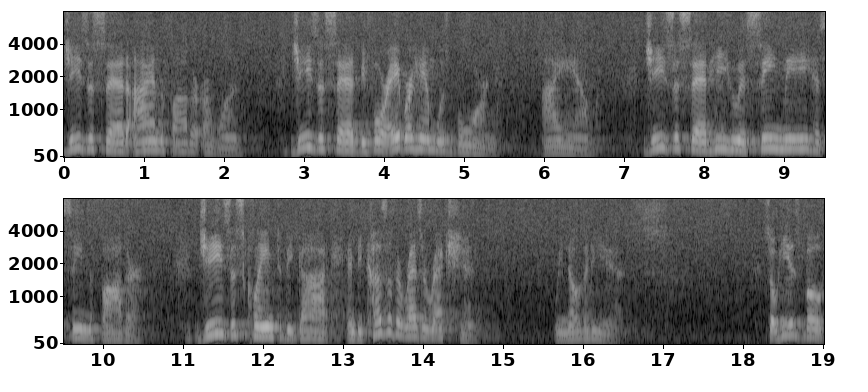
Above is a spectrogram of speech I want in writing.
Jesus said, I and the Father are one. Jesus said, before Abraham was born, I am. Jesus said, he who has seen me has seen the Father. Jesus claimed to be God, and because of the resurrection, we know that he is. So he is both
